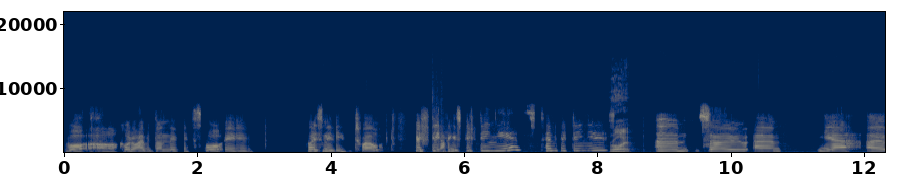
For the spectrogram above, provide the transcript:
what? Oh God, I haven't done this what in. God, it's nearly 12, 15, I think it's 15 years, 10, 15 years. Right. Um, so um, yeah, uh,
